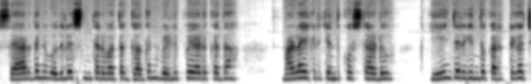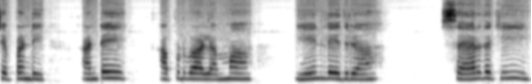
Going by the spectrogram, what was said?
శారదని వదిలేసిన తర్వాత గగన్ వెళ్ళిపోయాడు కదా. మళ్ళీ ఇక్కడికి ఎందుకు వస్తాడు? ఏం జరిగిందో కరెక్ట్గా చెప్పండి. అంటే అప్పుడు వాళ్ళమ్మ ఏం లేదురా. శారదకి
